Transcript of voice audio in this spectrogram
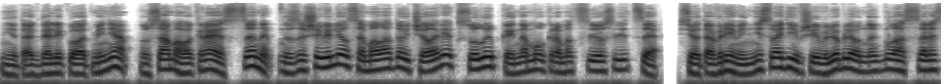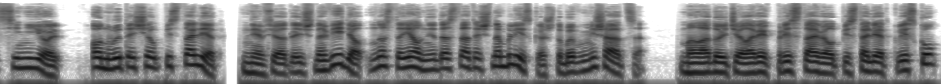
Не так далеко от меня, у самого края сцены, зашевелился молодой человек с улыбкой на мокром от слез лице, все это время не сводивший влюбленных глаз с Рассиньоль. Он вытащил пистолет. Я все отлично видел, но стоял недостаточно близко, чтобы вмешаться. Молодой человек приставил пистолет к виску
